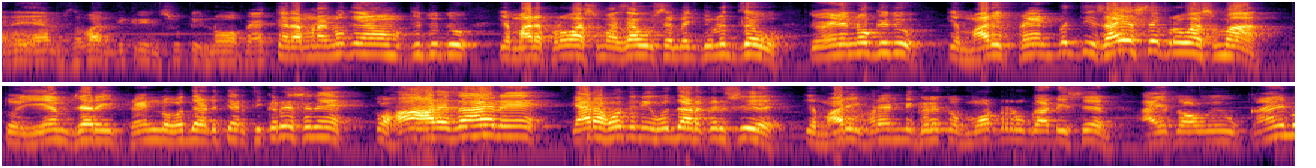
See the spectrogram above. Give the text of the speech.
અરે એમ જવાન દીકરીને છૂટી ન આપે. અત્યારે હમણાં નો કહેવા કીધું હતું કે મારે પ્રવાસમાં જવું છે મેં કીધું નથી જવું. તો એણે ન કીધું કે મારી ફ્રેન્ડ બધી જાય છે પ્રવાસમાં. તો એમ જ્યારે એ ફ્રેન્ડનો વધાર અત્યારથી કરે છે ને તો હા હારે જાય ને ત્યારે હોતની વધાર કરશે કે મારી ફ્રેન્ડની ઘરે તો મોટરું ગાડી છે આ તો આવું એવું કાંઈ ન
